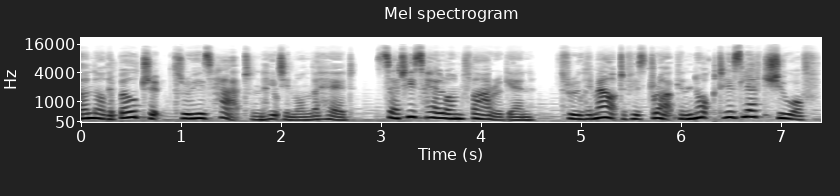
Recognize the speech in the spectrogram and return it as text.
another bolt tripped through his hat and hit him on the head, set his hair on fire again, threw him out of his truck and knocked his left shoe off.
